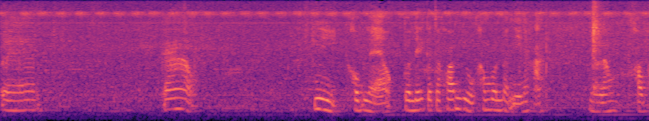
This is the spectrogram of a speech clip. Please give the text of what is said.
แปดเก้านี่ครบแล้วตัวเลขก็จะคว่ำอยู่ข้างบนแบบนี้นะคะ เดี๋ยวเราขอพ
